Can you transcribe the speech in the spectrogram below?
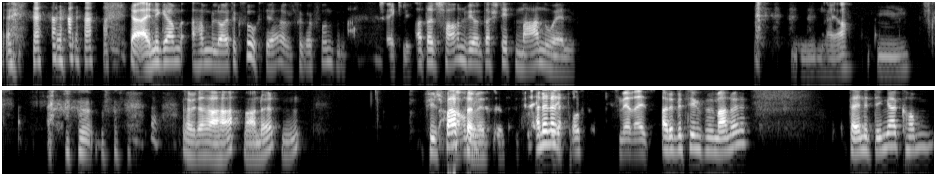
ja, einige haben, haben Leute gesucht, ja, haben sogar gefunden. schrecklich. Und dann schauen wir und da steht Manuel. Hm, Naja. hm. Dann habe ich gedacht, aha, Manuel, hm. viel Spaß Warum damit. Ah, nein, nein, das. Wer weiß. Oder beziehungsweise Manuel, deine Dinger kommen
